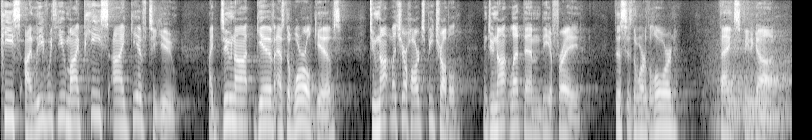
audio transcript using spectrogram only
Peace I leave with you, my peace I give to you. I do not give as the world gives. Do not let your hearts be troubled, and do not let them be afraid. This is the word of the Lord. Thanks be to God.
